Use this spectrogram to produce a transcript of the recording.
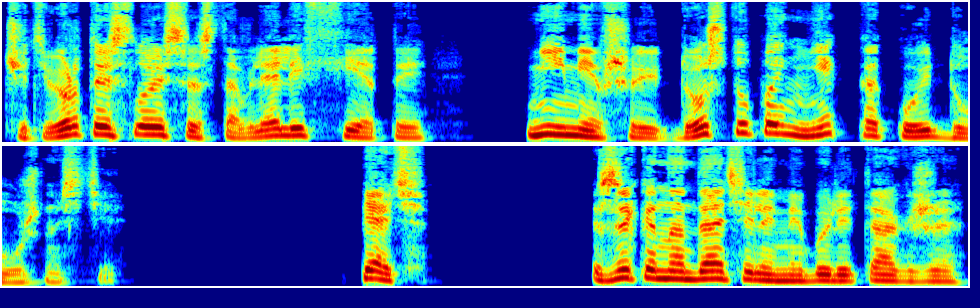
Четвертый слой составляли феты, не имевшие доступа ни к какой должности. 5. Законодателями были также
